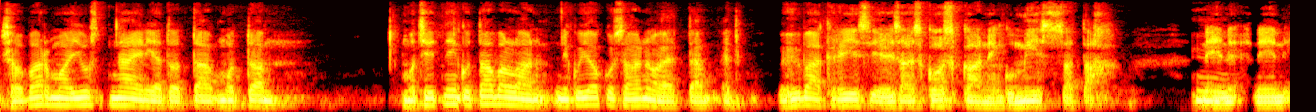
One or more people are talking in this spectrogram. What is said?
Se on varmaan just näin, ja tota, mutta mutta sitten niinku tavallaan, niin kuin joku sanoi, että, että hyvä kriisi ei saisi koskaan niinku missata, mm. niin, niin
